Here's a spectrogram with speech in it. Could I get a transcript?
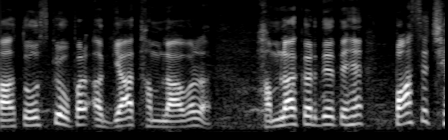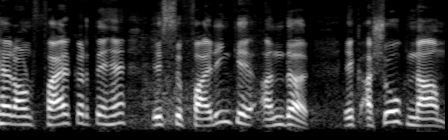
आ, तो उसके ऊपर अज्ञात हमलावर हमला कर देते हैं। पाँच से छह राउंड फायर करते हैं। इस फायरिंग के अंदर एक अशोक नाम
